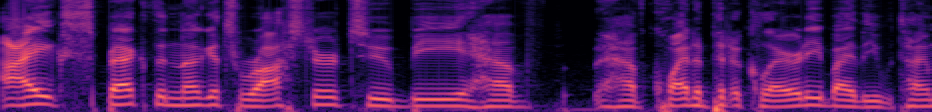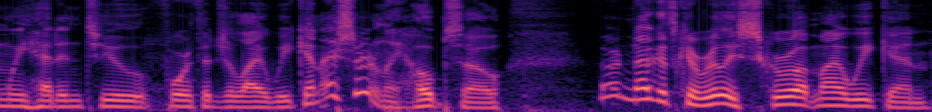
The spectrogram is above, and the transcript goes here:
I expect the Nuggets roster to be have have quite a bit of clarity by the time we head into Fourth of July weekend. I certainly hope so. The Nuggets could really screw up my weekend,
